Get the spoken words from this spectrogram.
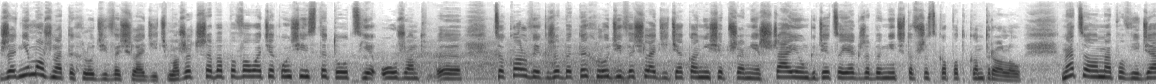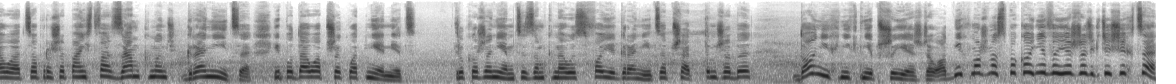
że nie można tych ludzi wyśledzić. Może trzeba powołać jakąś instytucję, urząd, y, cokolwiek, żeby tych ludzi wyśledzić, jak oni się przemieszczają, gdzie co, jak, żeby mieć to wszystko pod kontrolą. Na co ona powiedziała, co proszę Państwa, zamknąć granice i podała przykład Niemiec. Tylko, że Niemcy zamknęły swoje granice przed tym, żeby do nich nikt nie przyjeżdżał. Od nich można spokojnie wyjeżdżać gdzie się chce.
